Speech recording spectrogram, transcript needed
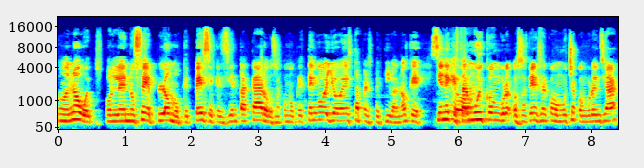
Como, no, güey, pues ponle, no sé, plomo, que pese, que se sienta caro. O sea, como que tengo yo esta perspectiva, ¿no? Que tiene que estar muy congruente, o sea, tiene que ser como mucha congruencia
